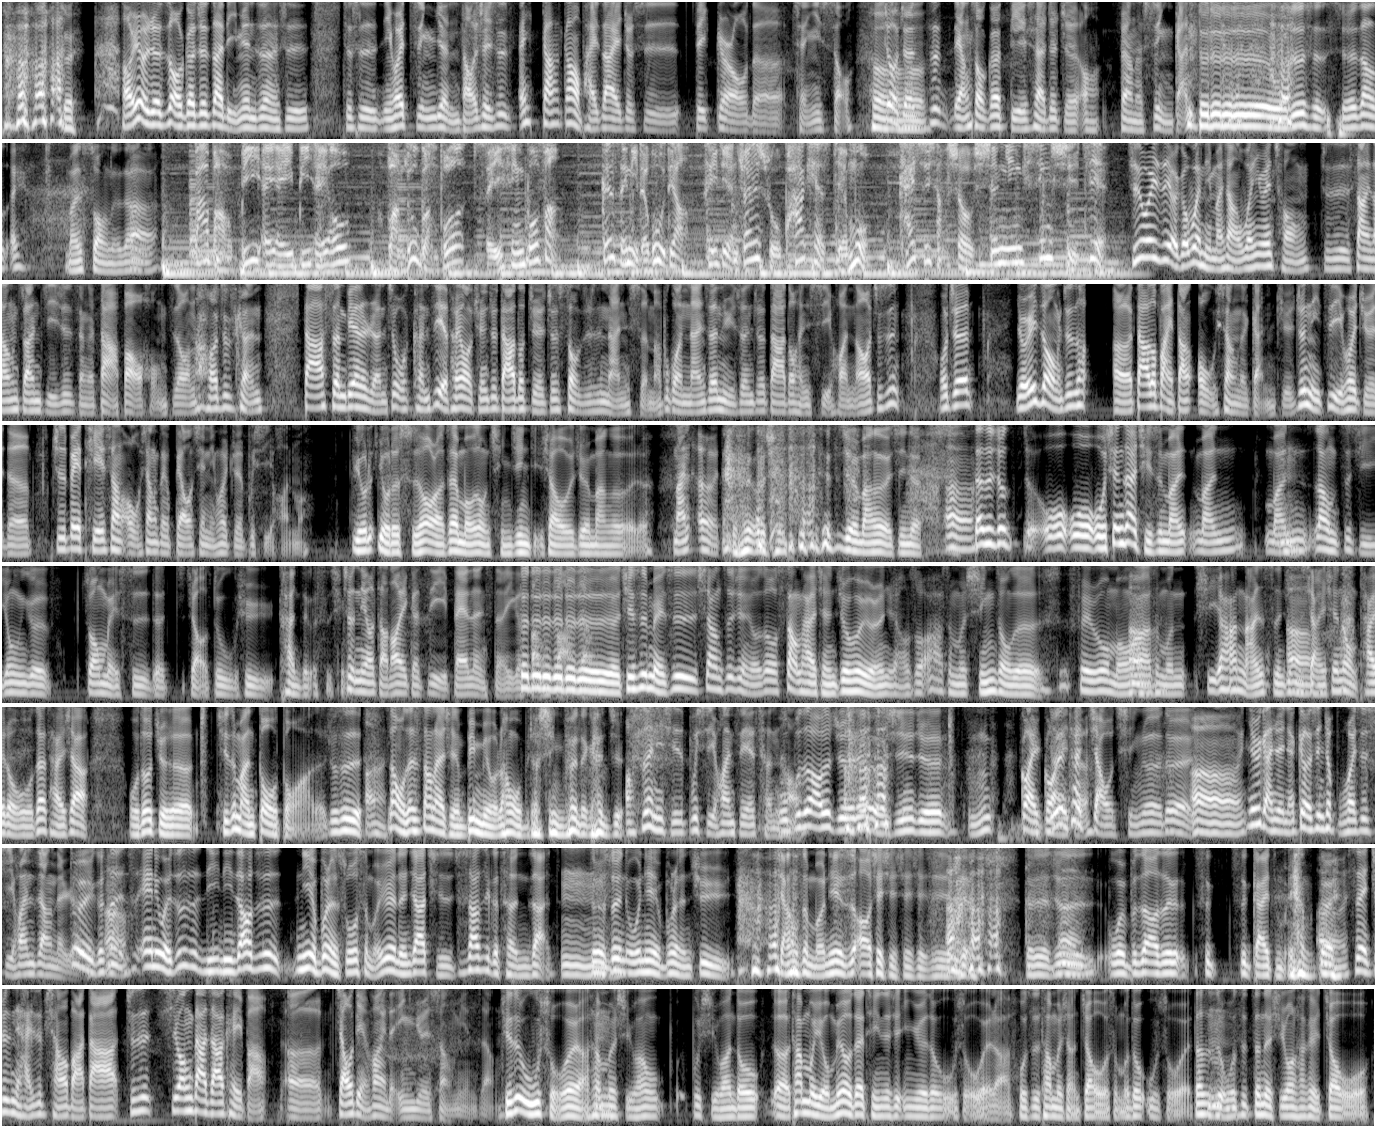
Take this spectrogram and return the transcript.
对，好，因为我觉得这首歌就在里面真的是，就是你会惊艳到，而且是哎，刚刚好排在就是《Big Girl》的前一首，就我觉得这两首歌叠下来就觉得哦，非常的性感。对对对对对，我就是觉得这样，哎，蛮爽的这样。八宝 B A A B A O 网络广播随心播放，跟随你的步调，推荐专属 Podcast 节目，开始享受声音新世界。其实我一直有一个问题蛮想问，因为从就是上一张专辑就是整个大爆红之后，然后就是可能大家身边的人，就我可能自己的朋友圈，就大家都觉得就是瘦子就是男神嘛，不管男生女生，就大家都很喜欢。然后就是我觉得有一种就是呃，大家都把你当偶像的感觉，就是你自己会觉得就是被贴上偶像这个标签，你会觉得不喜欢吗？有有的时候了，在某种情境底下，我觉得蛮恶的，蛮恶的，我觉得是是觉得蛮恶心的。嗯，但是就我我我现在其实蛮蛮蛮让自己用一个。装美式的角度去看这个事情，就你有找到一个自己 balance 的一个。对对对对对对对对。其实每次像之前有时候上台前就会有人讲说啊什么行走的费洛蒙啊，什么嘻哈男神，就是讲一些那种 title。我在台下我都觉得其实蛮逗懂啊的，就是让我在上台前并没有让我比较兴奋的感觉。哦，所以你其实不喜欢这些称号？我不知道，就觉得有点恶心，就觉得怎么 怪怪，有点太矫情了。对，嗯，因为感觉你的个性就不会是喜欢这样的人。对，可是是 anyway，就是你你知道，就是你也不能说什么，因为人家其实就是他是一个称赞，嗯，对，所以我你也不能去 讲什么，你也是哦，谢谢谢谢谢谢，对对，就是我也不知道这个是是该怎么样，对，所以就是你还是想要把大家，就是希望大家可以把呃焦点放在你的音乐上面，这样。其实无所谓啊，他们喜欢不喜欢都呃，他们有没有在听那些音乐都无所谓啦，或是他们想叫我什么都无所谓，但是我是真的希望他可以叫我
